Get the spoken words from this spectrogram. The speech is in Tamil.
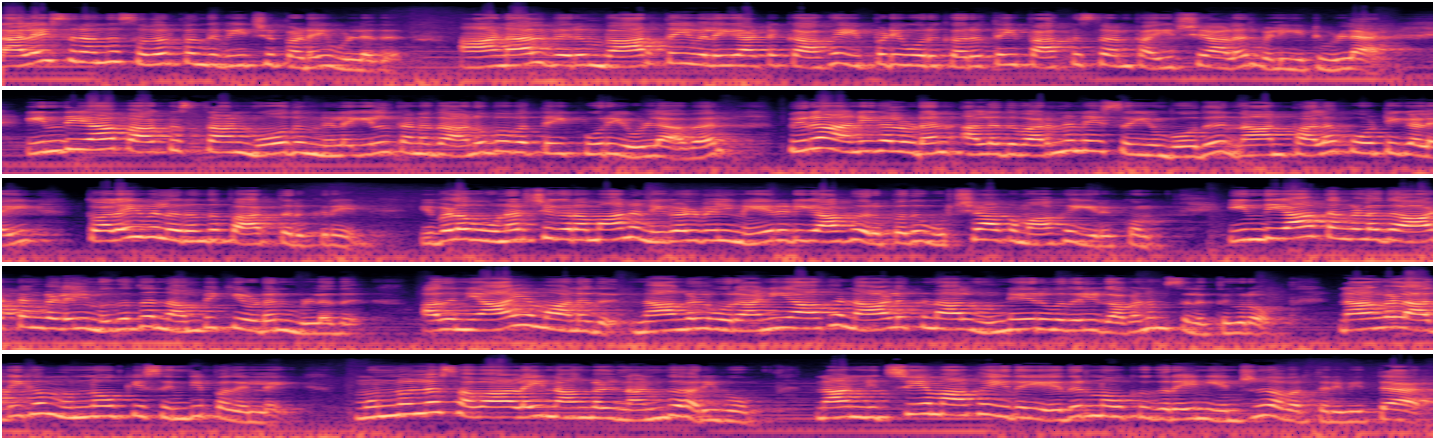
தலை சிறந்த சுழற்பந்து வீச்சு படை உள்ளது. ஆனால் வெறும் வார்த்தை விளையாட்டுக்காக இப்படி ஒரு கருத்தை பாகிஸ்தான் பயிற்சியாளர் வெளியிட்டுள்ளார். இந்தியா பாகிஸ்தான் மோதும் நிலையில் தனது அனுபவத்தை கூறியுள்ள அவர் பிற அணிகளுடன் அல்லது வர்ணனை செய்யும் போது நான் பல போட்டிகளை தொலைவிலிருந்து பார்த்திருக்கிறேன். இவ்வளவு உணர்ச்சிகரமான நிகழ்வில் நேரடியாக இருப்பது உற்சாகமாக இருக்கும். இந்தியா தங்களது ஆட்டங்களில் மிகுந்த நம்பிக்கையுடன் உள்ளது. அது நியாயமானது. நாங்கள் ஒரு அணியாக நாளுக்கு நாள் முன்னேறுவதில் கவனம் செலுத்துகிறோம். நாங்கள் அதிகம் முன்னோக்கி சிந்திப்பதில்லை. முன்னுள்ள சவாலை நாங்கள் நன்கு அறிவோம். நான் நிச்சயமாக இதை எதிர்நோக்குகிறேன் என்று அவர் தெரிவித்தார்.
